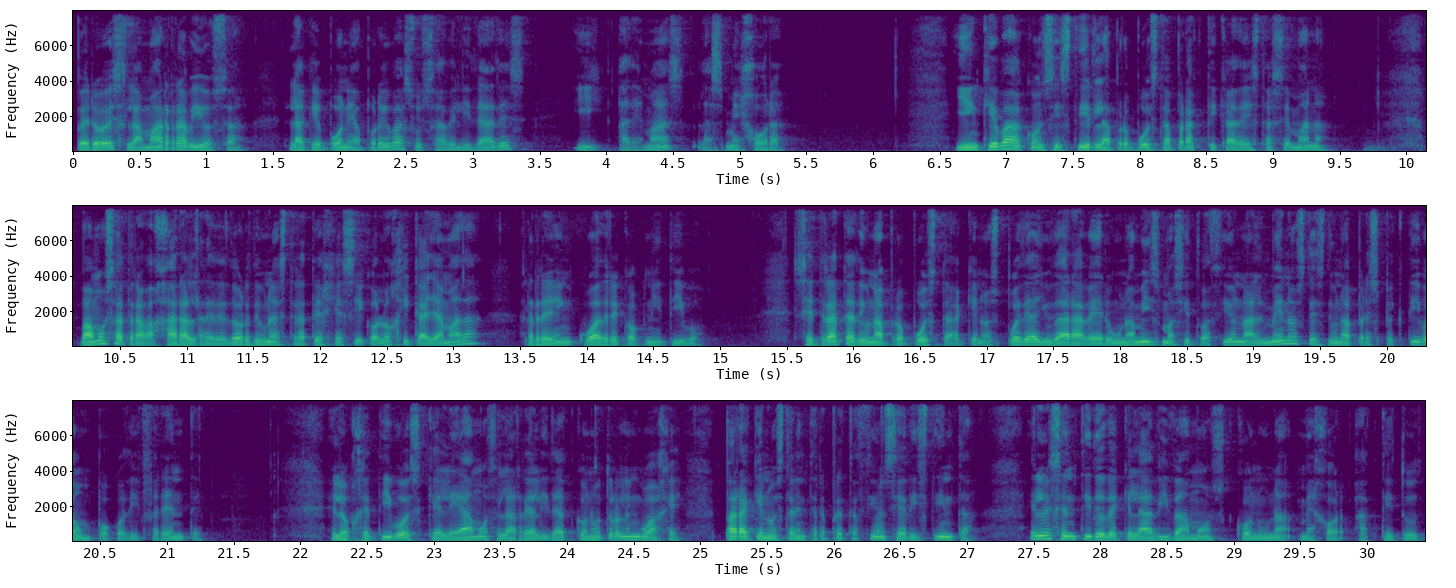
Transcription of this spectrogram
pero es la más rabiosa la que pone a prueba sus habilidades y, además, las mejora. ¿Y en qué va a consistir la propuesta práctica de esta semana? Vamos a trabajar alrededor de una estrategia psicológica llamada reencuadre cognitivo. Se trata de una propuesta que nos puede ayudar a ver una misma situación al menos desde una perspectiva un poco diferente. El objetivo es que leamos la realidad con otro lenguaje para que nuestra interpretación sea distinta, en el sentido de que la vivamos con una mejor actitud.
